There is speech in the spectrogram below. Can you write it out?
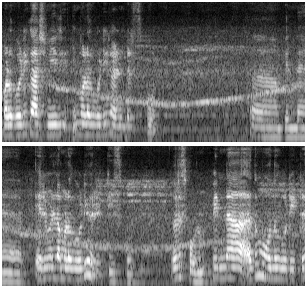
മുളക് പൊടി കാശ്മീരി മുളക് പൊടി രണ്ട് സ്പൂൺ. പിന്നെ എരിവുള്ള മുളക് പൊടി ഒരു ടീസ്പൂൺ. ഒരു സ്പൂണും. പിന്നെ അത് മൂന്നും കൂടിയിട്ട്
